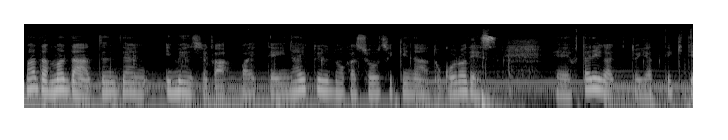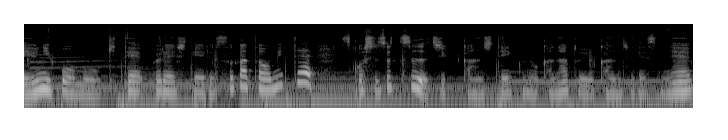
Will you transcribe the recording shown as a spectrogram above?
まだまだ全然イメージが湧いていないというのが正直なところです、えー、2人がきっとやってきてユニフォームを着てプレーしている姿を見て少しずつ実感していくのかなという感じですね。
